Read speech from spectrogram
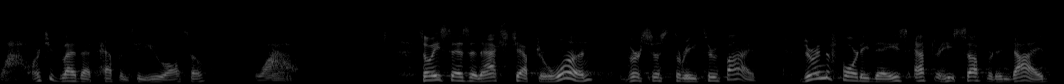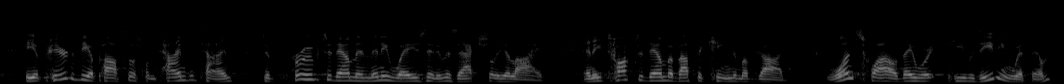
Wow, aren't you glad that's happened to you also? Wow. So he says in Acts chapter 1, verses 3 through 5. During the 40 days after he suffered and died, he appeared to the apostles from time to time to prove to them in many ways that he was actually alive. And he talked to them about the kingdom of God. Once while they were he was eating with them,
